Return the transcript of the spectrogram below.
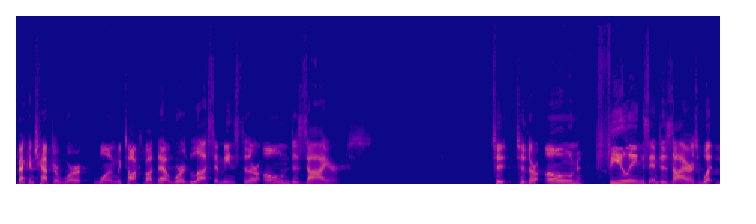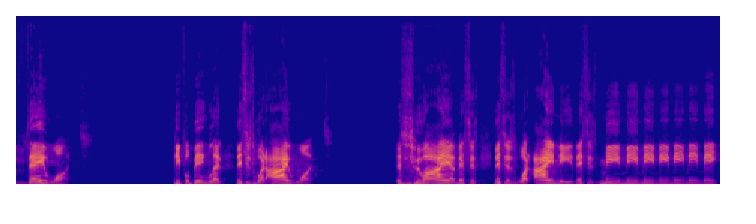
Back in chapter 1, we talked about that word lust, it means to their own desires, to, to their own feelings and desires, what they want. People being led, this is what I want. This is who I am. This is, this is what I need. This is me, me, me, me, me, me, me.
